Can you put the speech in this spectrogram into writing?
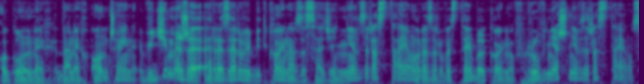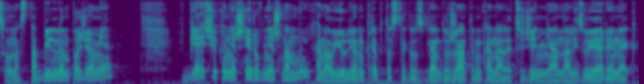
ogólnych danych on-chain. Widzimy, że rezerwy Bitcoina w zasadzie nie wzrastają, rezerwy stablecoinów również nie wzrastają, są na stabilnym poziomie. Wbijajcie koniecznie również na mój kanał Julian Crypto z tego względu, że na tym kanale codziennie analizuję rynek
